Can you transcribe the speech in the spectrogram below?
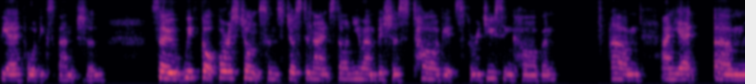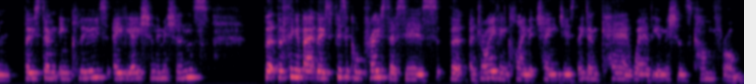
the airport expansion. So we've got Boris Johnson's just announced our new ambitious targets for reducing carbon, um, and yet um, those don't include aviation emissions. But the thing about those physical processes that are driving climate change is they don't care where the emissions come from.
